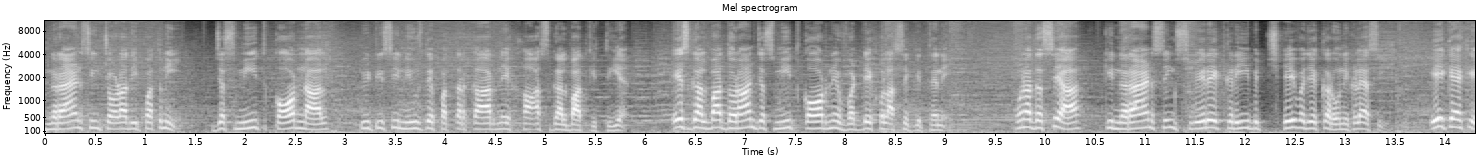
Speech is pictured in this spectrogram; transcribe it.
ਨਰਾਇਣ ਸਿੰਘ ਚੌੜਾ ਦੀ ਪਤਨੀ ਜਸਮੀਤ ਕੌਰ ਨਾਲ ਪੀਟੀਸੀ ਨਿਊਜ਼ ਦੇ ਪੱਤਰਕਾਰ ਨੇ ਖਾਸ ਗੱਲਬਾਤ ਕੀਤੀ ਹੈ। ਇਸ ਗੱਲਬਾਤ ਦੌਰਾਨ ਜਸਮੀਤ ਕੌਰ ਨੇ ਵੱਡੇ ਖੁਲਾਸੇ ਕੀਤੇ ਨੇ। ਉਹਨਾਂ ਦੱਸਿਆ ਕਿ ਨਰਾਇਣ ਸਿੰਘ ਸਵੇਰੇ ਕਰੀਬ 6 ਵਜੇ ਘਰੋਂ ਨਿਕਲਿਆ ਸੀ। ਇਹ ਕਹਿ ਕੇ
